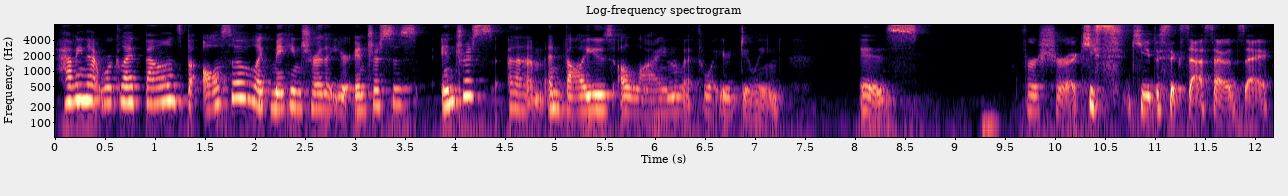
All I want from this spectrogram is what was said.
having that work life balance, but also like making sure that your interests interests um, and values align with what you're doing is for sure a key key to success. I would say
